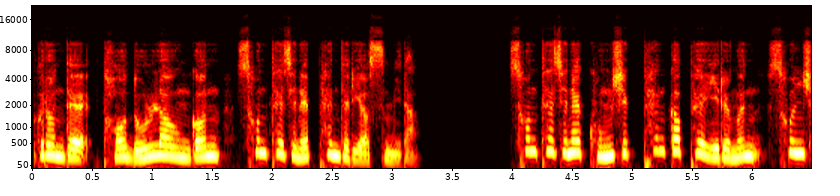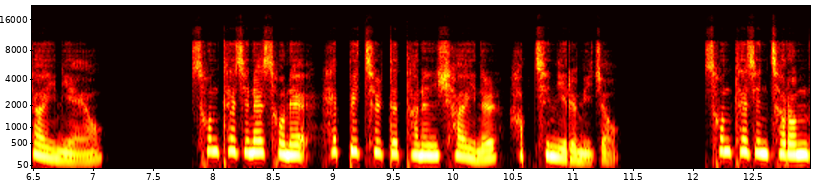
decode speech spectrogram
그런데 더 놀라운 건 손태진의 팬들이었습니다. 손태진의 공식 팬카페 이름은 손샤인이에요. 손태진의 손에 햇빛을 뜻하는 샤인을 합친 이름이죠. 손태진처럼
